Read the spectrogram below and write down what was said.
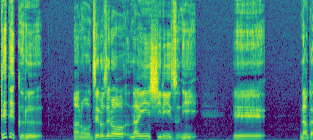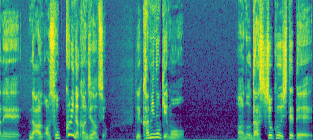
出てくるあの009シリーズにえー、なんかねなあそっくりな感じなんですよ。で髪の毛もあの脱色してて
